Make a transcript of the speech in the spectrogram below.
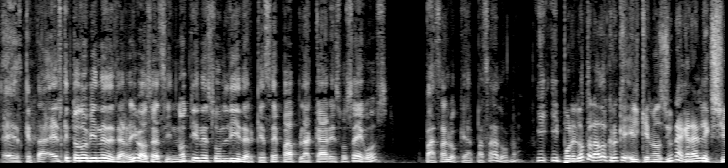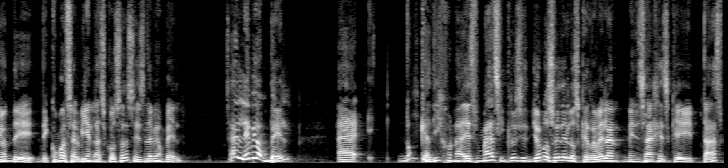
Es que, es que todo viene desde arriba, o sea, si no tienes un líder que sepa aplacar esos egos, pasa lo que ha pasado, ¿no? Y, y por el otro lado, creo que el que nos dio una gran lección de, de cómo hacer bien las cosas es Le'Veon Bell. O sea, Le'Veon Bell eh, nunca dijo nada. Es más, incluso yo no soy de los que revelan mensajes que tas,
